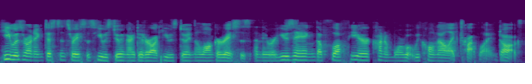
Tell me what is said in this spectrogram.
he was running distance races. He was doing Iditarod. He was doing the longer races, and they were using the fluffier, kind of more what we call now like trapline dogs.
